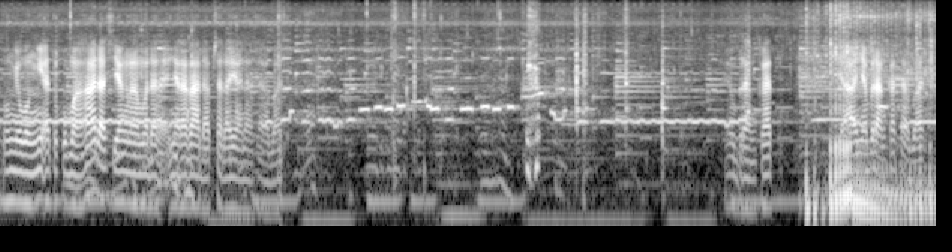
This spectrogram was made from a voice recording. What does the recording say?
Wengi-wengi atau kumaha ada siang nama da nyararadap sadayana sahabat. Ya berangkat. Ya hanya berangkat sahabat.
